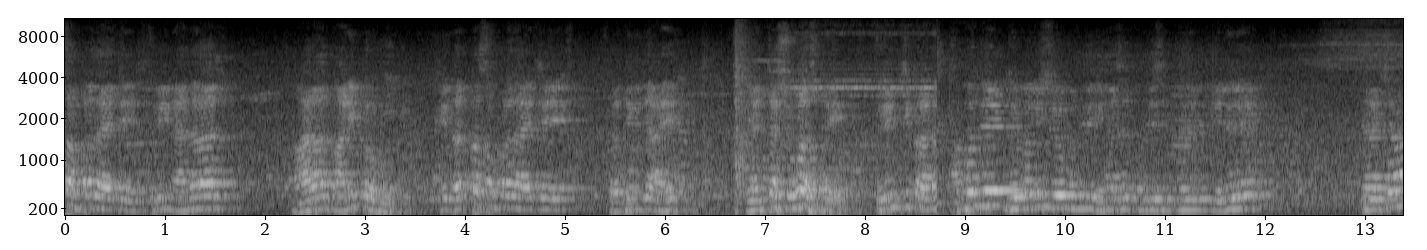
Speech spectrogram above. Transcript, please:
संप्रदायाचे श्री ज्ञानराज महाराज माणिक प्रभू हे दत्त संप्रदायाचे प्रतिनिधी आहेत. यांच्या शुभ असते श्रींची प्राण आपण जे जटोली शिवमंदिर हिमाचल प्रदेश केलेले त्याच्या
